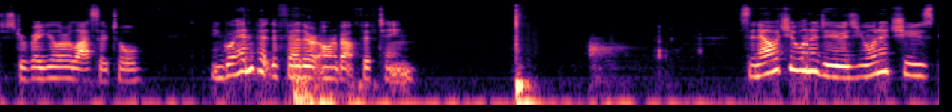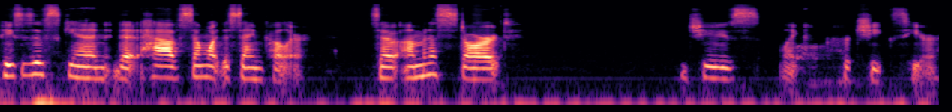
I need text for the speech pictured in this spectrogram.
just a regular lasso tool. And go ahead and put the feather on about 15. So now what you want to do is you want to choose pieces of skin that have somewhat the same color. So I'm going to start and choose like her cheeks here.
